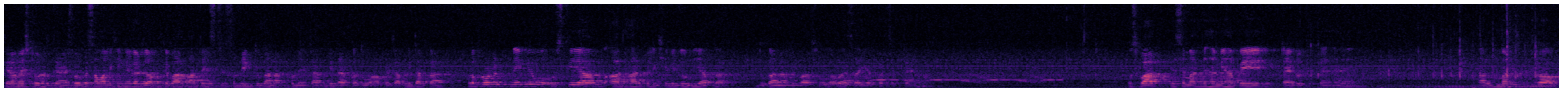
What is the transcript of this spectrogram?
किराना स्टोर किराना स्टोर का सामान लिखेंगे। अगर जो आपके पास आते हैं स्टेशनरी दुकान आप खोलें कापी किताब का तो वहाँ पे कापी किताब का मतलब प्रोडक्ट नेम में वो, उसके आप आधार पे लिखेंगे, जो भी आपका दुकान आपके पास होगा, वैसा ही आप कर सकते हैं। उस बात जैसे मानते हम यहाँ पे टाइप करते हैं। आलमंड ड्रॉप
